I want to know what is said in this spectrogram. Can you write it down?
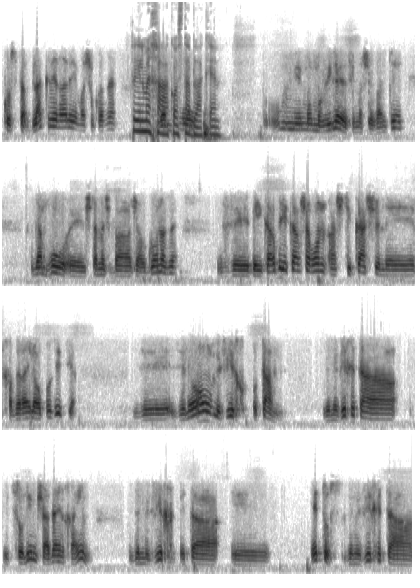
קוסטה בלק נראה לי, משהו כזה. פעיל מחאה, קוסטה בלק, כן. הוא מוביל לפי מה שהבנתי, גם הוא אה, השתמש בז'רגון הזה. ובעיקר בעיקר שרון, השתיקה של אה, חבריי לאופוזיציה. זה, זה לא מביך אותם, זה מביך את הניצולים שעדיין חיים, זה מביך את האתוס, זה מביך את, ה,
